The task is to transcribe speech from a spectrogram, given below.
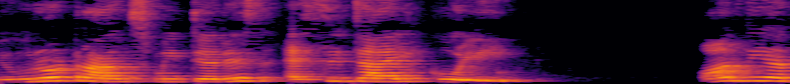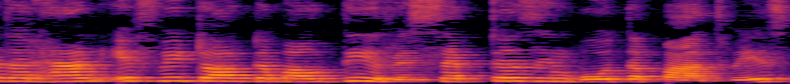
neurotransmitter is acetylcholine. On the other hand, if we talked about the receptors in both the pathways,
